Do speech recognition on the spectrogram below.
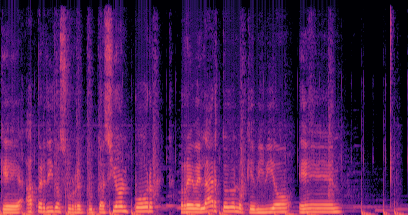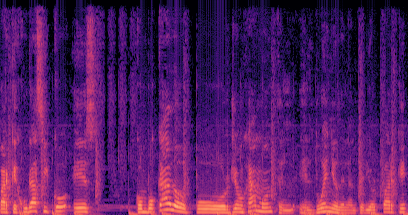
que ha perdido su reputación por revelar todo lo que vivió en Parque Jurásico, es convocado por John Hammond, el, dueño del anterior parque,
